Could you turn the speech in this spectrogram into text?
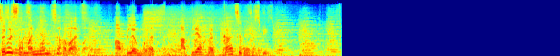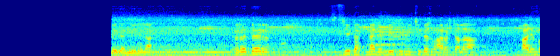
सर्वसामान्यांचा आवाज. आपलं मत आपल्या हक्काच व्यासपीठ. निवेदन दिलेलं आहे खरं तर जी घटना घडली ती निश्चितच महाराष्ट्राला काळिंब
